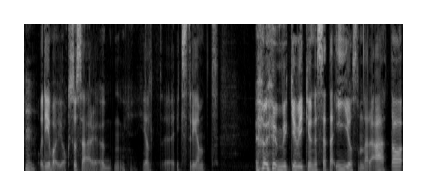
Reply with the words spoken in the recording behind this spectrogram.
Mm. och det var ju också så här eh, helt eh, extremt hur mycket vi kunde sätta i oss de där äta,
